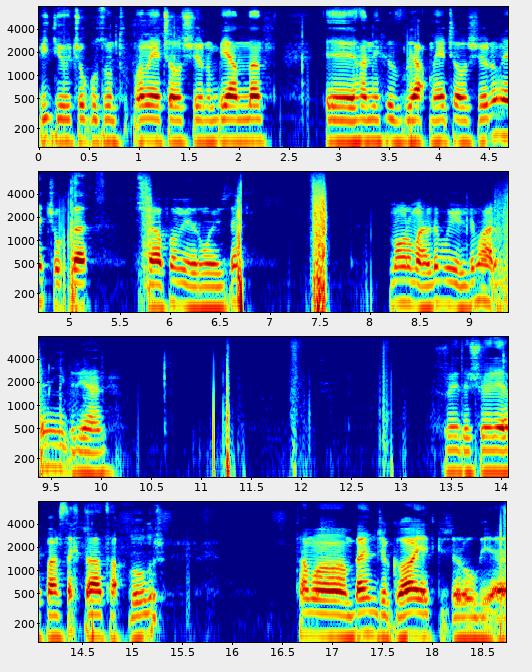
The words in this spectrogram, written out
videoyu çok uzun tutmamaya çalışıyorum. Bir yandan e, hani hızlı yapmaya çalışıyorum ve çok da şey yapamıyorum o yüzden. Normalde bu ildim harbiden iyidir yani. Şurayı da şöyle yaparsak daha tatlı olur. Tamam bence gayet güzel oldu ya.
